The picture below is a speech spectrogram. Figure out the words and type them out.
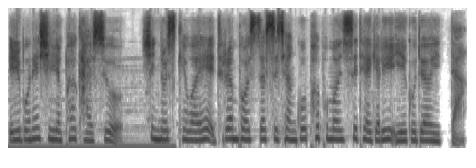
일본의 실력파 가수 신노스케와의 드럼 버서스 장구 퍼포먼스 대결이 예고되어 있다.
